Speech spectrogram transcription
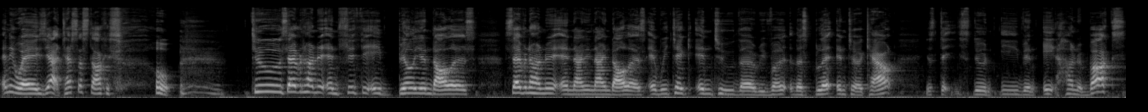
Anyways, yeah, Tesla stock is oh, to seven hundred and fifty-eight billion dollars, seven hundred and ninety-nine dollars. If we take into the reverse the split into account, just, do even eight hundred bucks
